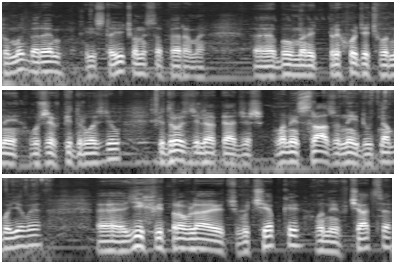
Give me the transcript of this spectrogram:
То ми беремо і стають вони саперами. Е, Бо в мене приходять вони вже в підрозділ. В підрозділі, опять же, вони одразу не йдуть на бойове. Е, Їх відправляють в учебки, вони вчаться.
